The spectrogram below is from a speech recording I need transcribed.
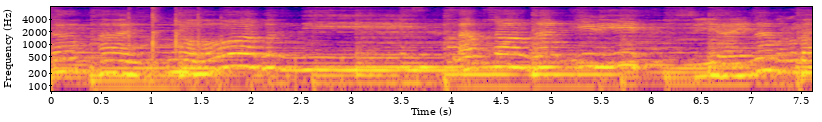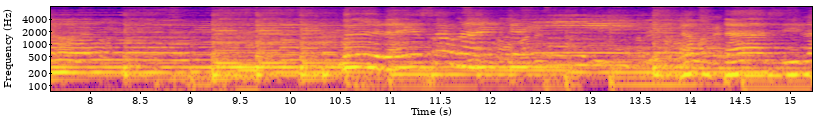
ทำให้ขอคนนี้ทำน้องหักอีดีสิให้น้ำตาเมื่อใดเศร้าไหลใจน้ำตาสิไหล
